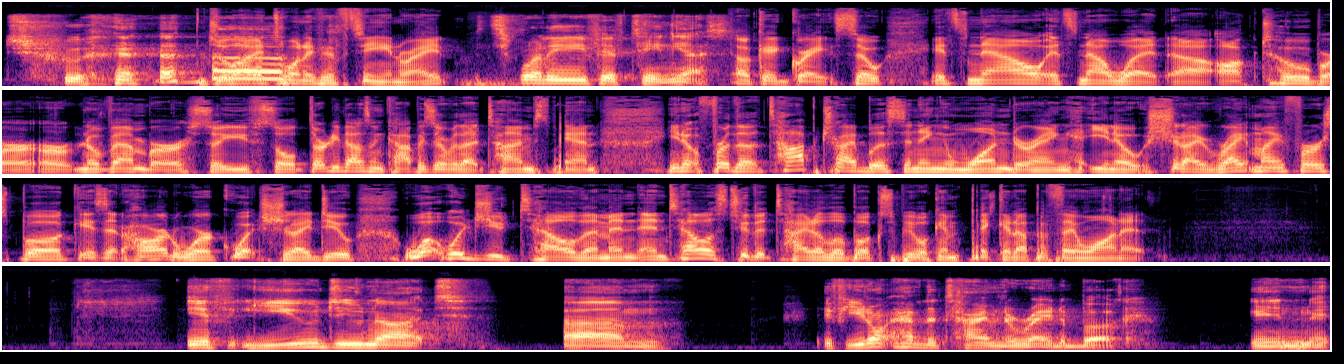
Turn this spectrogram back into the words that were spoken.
July 2015, right? 2015, yes. Okay, great. So it's now it's now what uh, October or November. So you've sold 30,000 copies over that time span. You know, for the top tribe listening and wondering, you know, should I write my first book? Is it hard work? What should I do? What would you tell them? And and tell us to the title of the book so people can pick it up if they want it. If you do not, um, if you don't have the time to write a book in,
